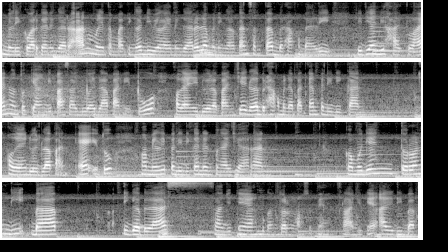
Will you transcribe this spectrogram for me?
memilih kewarganegaraan, memilih tempat tinggal di wilayah negara dan meninggalkan serta berhak kembali. Jadi yang di headline untuk yang di pasal 28 itu kalau yang di 28C adalah berhak mendapatkan pendidikan. Kalau yang 28E itu memilih pendidikan dan pengajaran. Kemudian turun di bab 13 selanjutnya ya bukan turun maksudnya. Selanjutnya ada di bab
